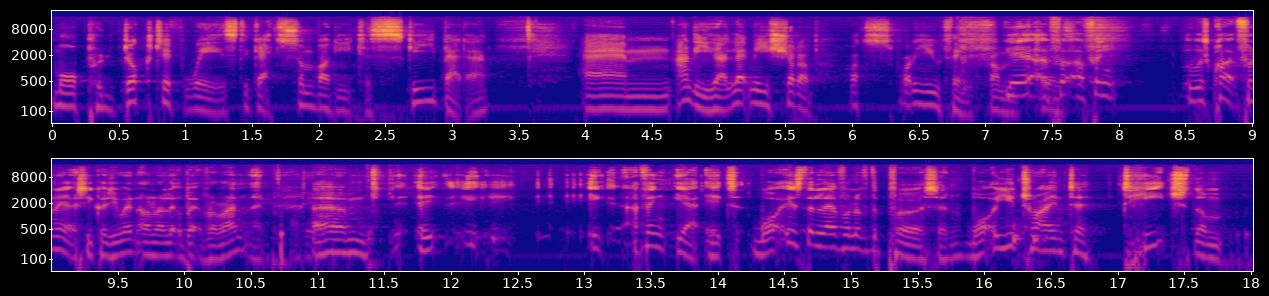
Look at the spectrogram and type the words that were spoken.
more productive ways to get somebody to ski better. Um, Andy, uh, let me shut up. What's what do you think from? Yeah, I, f- I think it was quite funny actually because you went on a little bit of a rant then. Um, it, it, it, I think yeah, it's what is the level of the person? What are you trying to teach them?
